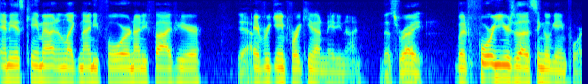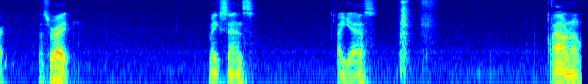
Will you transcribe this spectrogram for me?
the NES came out in like 94 95 here. Yeah, Every game for it came out in 89. that's right. Went four years without a single game for it. That's right. Makes sense. I guess. I don't know.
